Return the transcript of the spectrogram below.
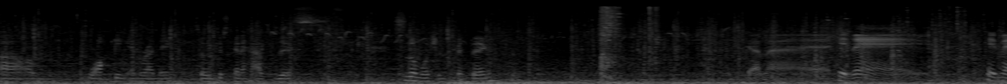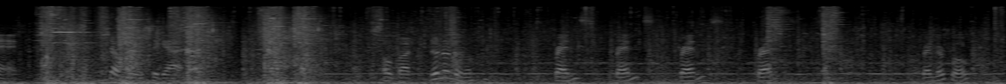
um, walking and running. So we're just gonna have this slow motion sprinting. Come on, hit me, hit me. Show me what you got. Oh god, no no no no. Friends, friends, friends, friends. Friend or foe?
